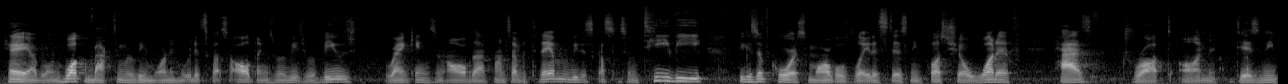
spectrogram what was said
Hey everyone, welcome back to Movie Morning. We discuss all things movies, reviews, rankings, and all of that fun stuff. And today I'm going to be discussing some TV because, of course, Marvel's latest Disney Plus show, What If, has dropped on Disney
